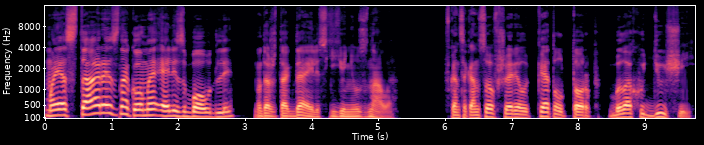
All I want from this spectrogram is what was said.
«Моя старая знакомая Элис Боудли». Но даже тогда Элис ее не узнала. В конце концов, Шерил Кэтлторп была худющей,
